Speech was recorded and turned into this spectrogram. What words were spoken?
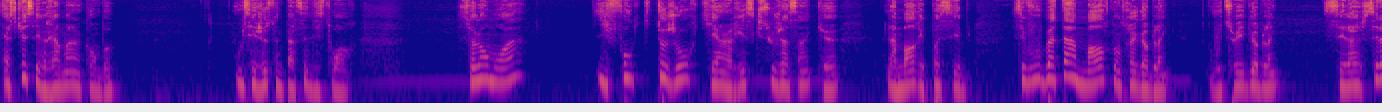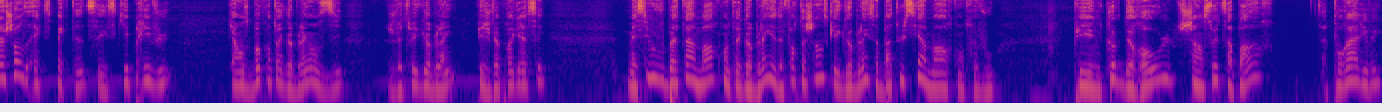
est-ce que c'est vraiment un combat? Ou c'est juste une partie de l'histoire? Selon moi, il faut toujours qu'il y ait un risque sous-jacent que la mort est possible. Si vous vous battez à mort contre un gobelin, vous tuez le gobelin. C'est la, la chose expected, c'est ce qui est prévu. Quand on se bat contre un gobelin, on se dit je vais tuer le gobelin, puis je vais progresser. Mais si vous vous battez à mort contre un gobelin, il y a de fortes chances que le gobelin se batte aussi à mort contre vous. Puis une coupe de rôle chanceux de sa part, ça pourrait arriver.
